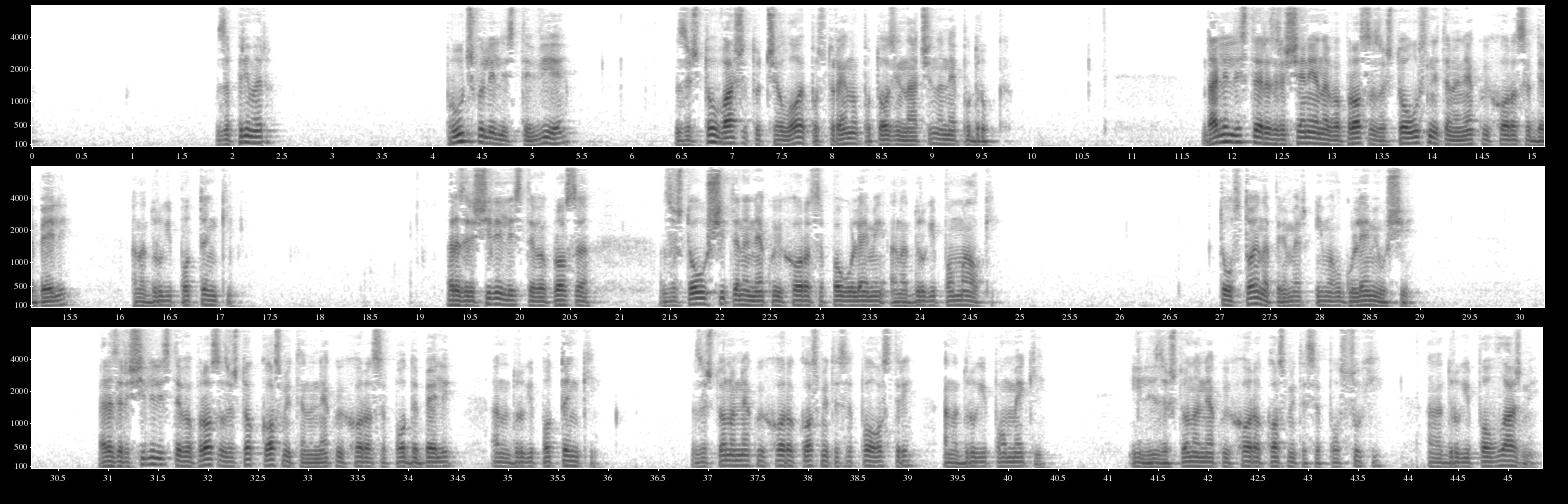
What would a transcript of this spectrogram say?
За пример, проучвали ли сте вие, защо вашето чело е построено по този начин, а не по друг? Дали ли сте разрешение на въпроса, защо устните на някои хора са дебели, а на други по-тънки? Разрешили ли сте въпроса, защо ушите на някои хора са по-големи, а на други по-малки? Толстой, например, имал големи уши. Разрешили ли сте въпроса, защо космите на някои хора са по-дебели, а на други по-тънки? Защо на някои хора космите са по-остри, а на други по-меки? Или защо на някои хора космите са по-сухи, а на други по-влажни?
